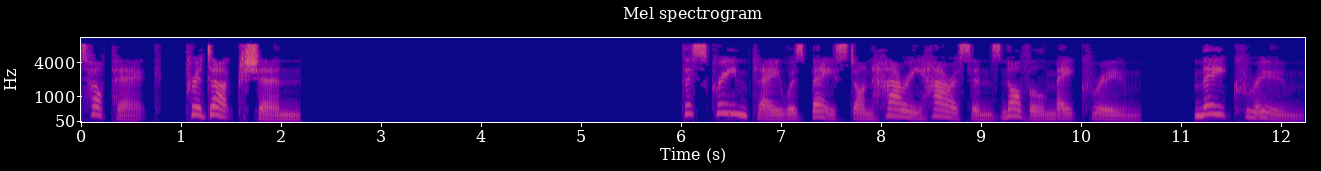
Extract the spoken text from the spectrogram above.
Topic: Production. The screenplay was based on Harry Harrison's novel Make Room. Make Room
